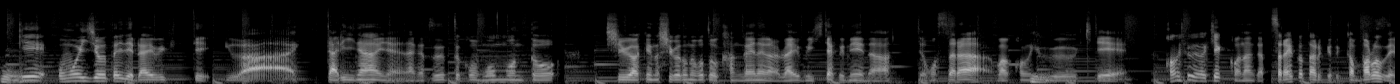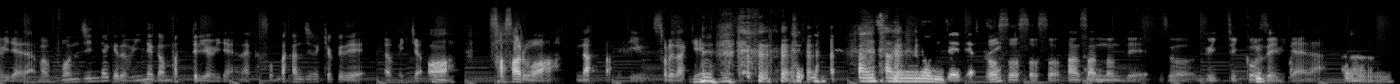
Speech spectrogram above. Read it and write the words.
うん。で、重い状態でライブ行って、うわー、だりーなーみたいな、なんかずっとこう、悶々と週明けの仕事のことを考えながらライブ行きたくねえなって思ってたら、まあ、この曲来て、この曲が結構なんか辛いことあるけど頑張ろうぜみたいな、まあ、凡人だけどみんな頑張ってるよみたいな、なんかそんな感じの曲で、あめっちゃ、あ刺さるわってなったっていう、それだけ。炭酸飲んでるやつ そうね。そうそうそう、炭酸飲んで、そう、グイッといこうぜみたいなうん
